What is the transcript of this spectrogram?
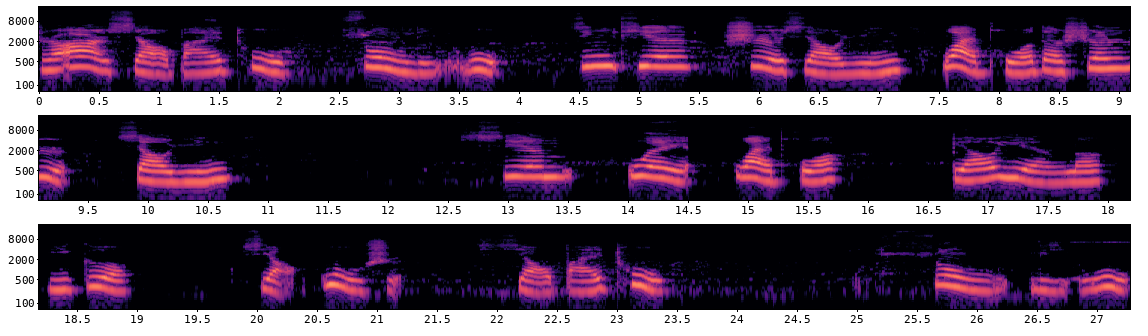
十二小白兔送礼物。今天是小云外婆的生日，小云先为外婆表演了一个小故事：小白兔送礼物。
